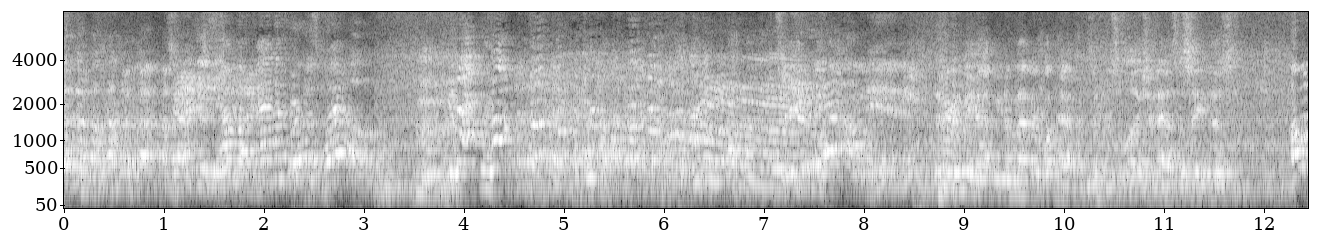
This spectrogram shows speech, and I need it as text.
I just say, I'm a I- fan of her as well. So you're gonna be Yeah. You're gonna be happy no matter what happens in this election, as a Satanist. Oh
